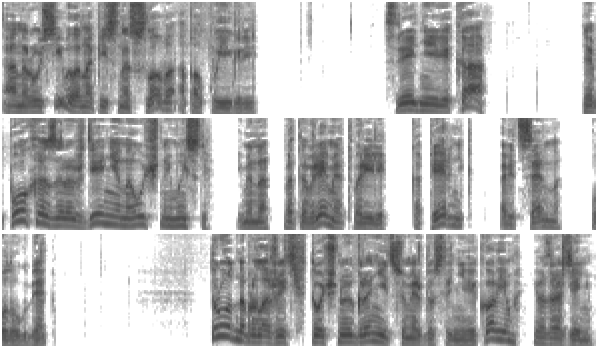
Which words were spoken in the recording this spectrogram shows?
а на Руси было написано слово о полку Игоря. Средние века Эпоха зарождения научной мысли. Именно в это время творили Коперник, Авиценна, Улугбек. Трудно проложить точную границу между Средневековьем и Возрождением.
